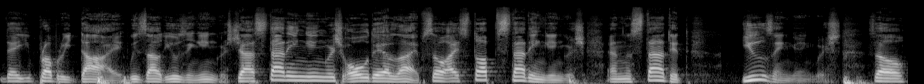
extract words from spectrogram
they probably die without using english just studying english all their life. So i stopped studying english and started using english. So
